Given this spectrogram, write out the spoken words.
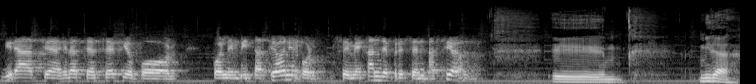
Gracias, gracias Sergio por por la invitación y por semejante presentación. Eh, mira,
